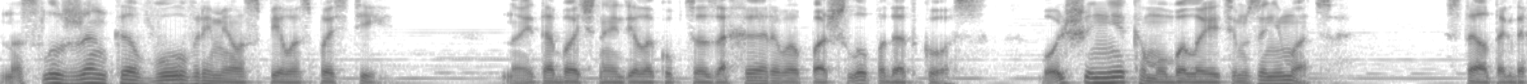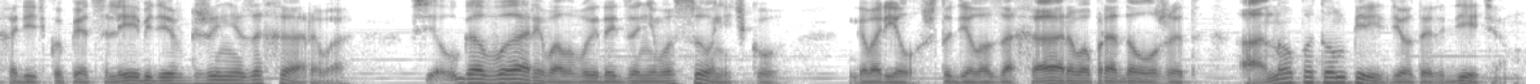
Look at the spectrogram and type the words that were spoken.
но служанка вовремя успела спасти. Но и табачное дело купца Захарова пошло под откос. Больше некому было этим заниматься. Стал тогда ходить купец Лебедев к жене Захарова. Все уговаривал выдать за него Сонечку. Говорил, что дело Захарова продолжит – оно потом перейдет их детям.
